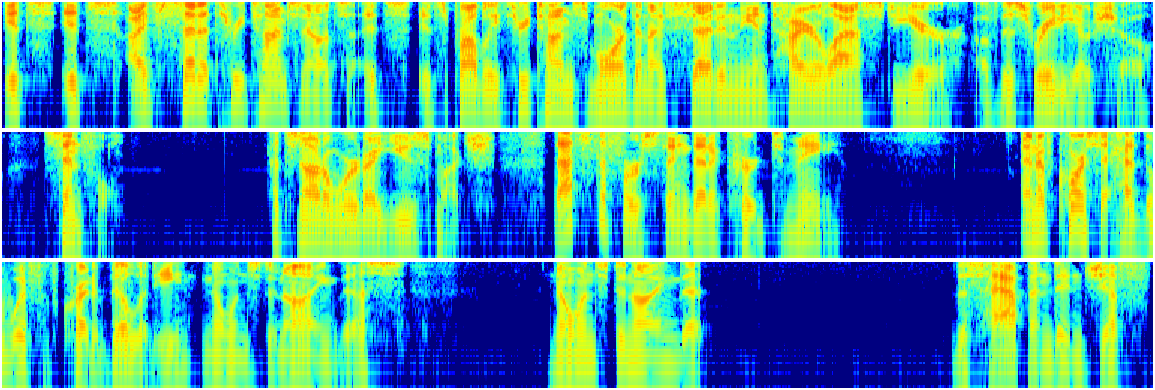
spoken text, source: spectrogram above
It's it's I've said it 3 times now. It's it's it's probably 3 times more than I've said in the entire last year of this radio show. Sinful. That's not a word I use much. That's the first thing that occurred to me. And of course, it had the whiff of credibility. No one's denying this. No one's denying that this happened in Jeff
